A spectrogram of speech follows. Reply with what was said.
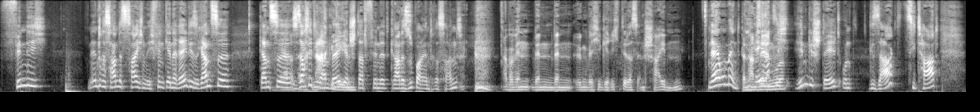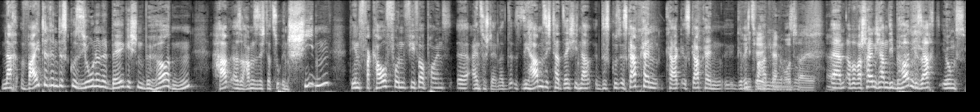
finde ich ein interessantes Zeichen. Ich finde generell diese ganze ganze ja, Sache, die da in Belgien stattfindet, gerade super interessant. Aber wenn wenn wenn irgendwelche Gerichte das entscheiden, naja, Moment. Dann haben sie ja hat nur sich hingestellt und gesagt, Zitat, nach weiteren Diskussionen mit belgischen Behörden, hab, also haben sie sich dazu entschieden, den Verkauf von FIFA Points äh, einzustellen. Also, sie haben sich tatsächlich nach Diskussion, es gab kein, es gab kein Gerichtsverhandlung. Kein Urteil. So. Ja. Ähm, aber wahrscheinlich haben die Behörden gesagt, Jungs,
